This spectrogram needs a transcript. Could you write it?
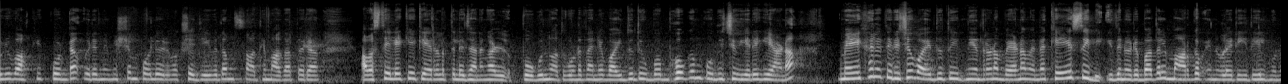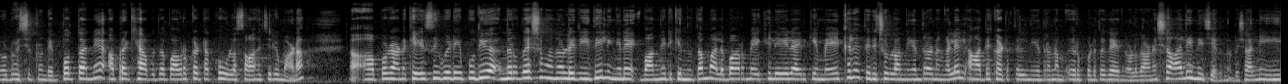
ഒഴിവാക്കിക്കൊണ്ട് ഒരു നിമിഷം പോലും ഒരുപക്ഷെ ജീവിതം സാധ്യമാകാത്ത ഒരു അവസ്ഥയിലേക്ക് കേരളത്തിലെ ജനങ്ങൾ പോകുന്നു. അതുകൊണ്ട് തന്നെ വൈദ്യുതി ഉപഭോഗം കുതിച്ചുയരുകയാണ് മേഖല തിരിച്ച് വൈദ്യുതി നിയന്ത്രണം വേണമെന്ന കെ എസ് ബി ഇതിനൊരു ബദൽ മാർഗം എന്നുള്ള രീതിയിൽ മുന്നോട്ട് വെച്ചിട്ടുണ്ട്. ഇപ്പോൾ തന്നെ അപ്രഖ്യാപിത പവർ കട്ടൊക്കെ ഉള്ള സാഹചര്യമാണ്. അപ്പോഴാണ് കെ എസ് ബിയുടെ പുതിയ നിർദ്ദേശം എന്നുള്ള രീതിയിൽ ഇങ്ങനെ വന്നിരിക്കുന്നത്. മലബാർ മേഖലയിലായിരിക്കും മേഖല തിരിച്ചുള്ള നിയന്ത്രണങ്ങളിൽ ആദ്യഘട്ടത്തിൽ നിയന്ത്രണം ഏർപ്പെടുത്തുക എന്നുള്ളതാണ് ശാലിനി ചേരുന്നുണ്ട് ശാലിനി ഈ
